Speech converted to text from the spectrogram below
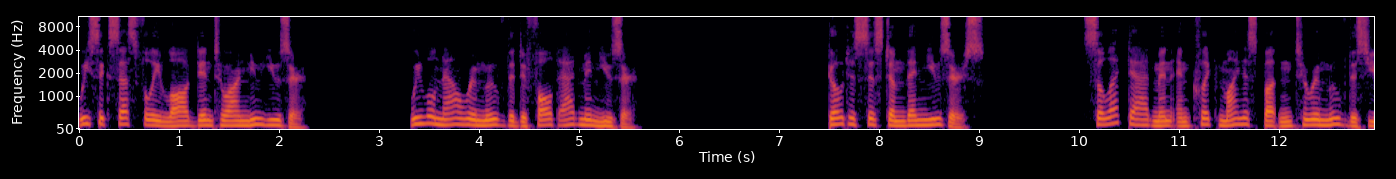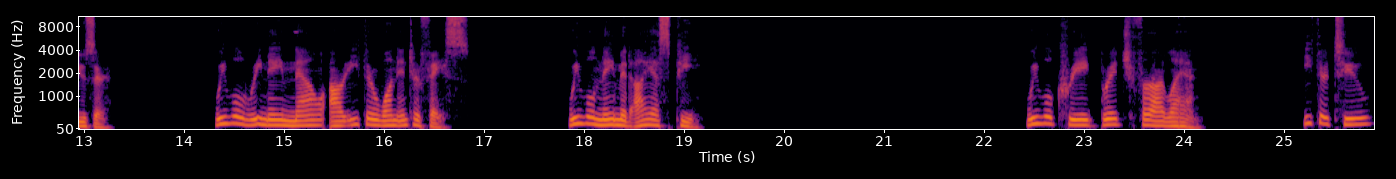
We successfully logged into our new user. We will now remove the default admin user. Go to System then Users. Select Admin and click minus button to remove this user. We will rename now our Ether1 interface. We will name it ISP. We will create bridge for our LAN. Ether 2,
